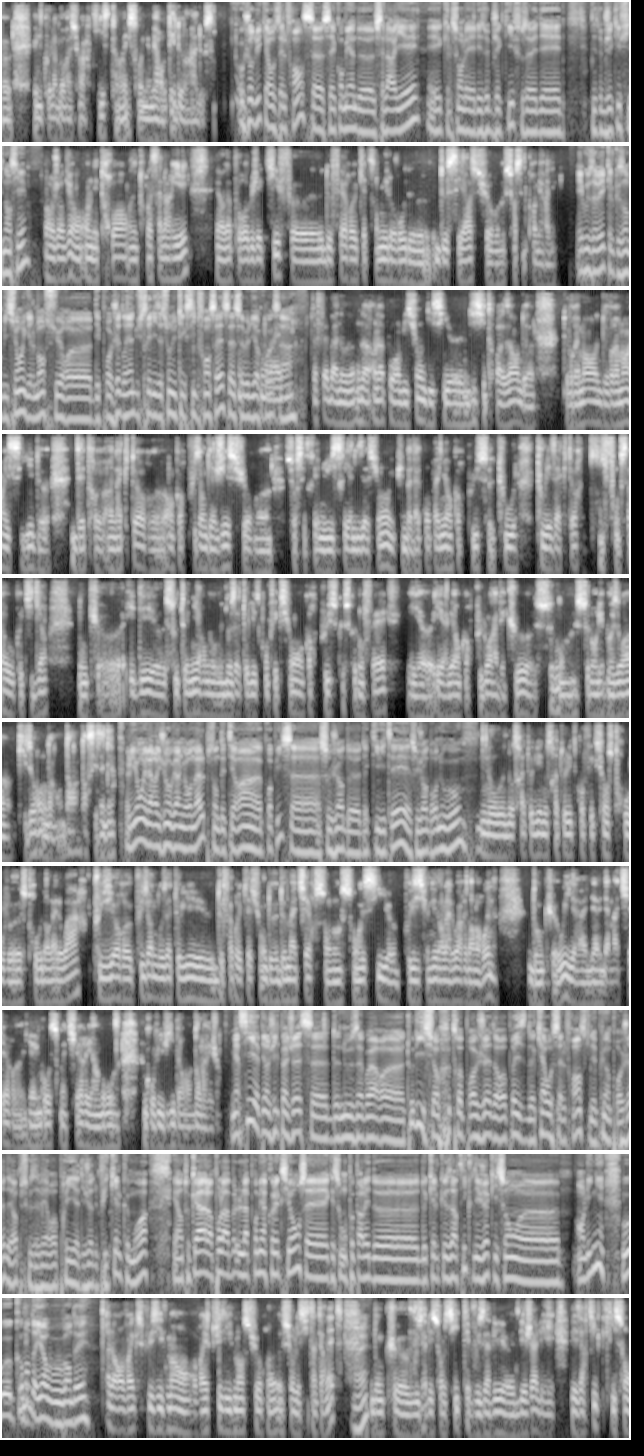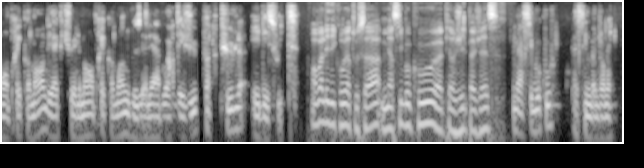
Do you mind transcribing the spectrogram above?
une collaboration artiste, ils seront numérotés de 1 à 200. Aujourd'hui, Carousel France, c'est combien de salariés et quels sont les, les objectifs? Vous avez des, des objectifs financiers? Aujourd'hui, on est trois, on est trois salariés et on a pour objectif euh, de faire 400 000 euros de, de CA sur sur cette première année. Et vous avez quelques ambitions également sur euh, des projets de réindustrialisation du textile français. Ça, ça veut dire quoi ça Tout à fait. Nous, on, a, on a pour ambition d'ici euh, d'ici trois ans de, de vraiment de vraiment essayer de d'être un acteur euh, encore plus engagé sur sur cette réindustrialisation et puis bah, d'accompagner encore plus tous tous les acteurs qui font ça au quotidien. Donc aider, soutenir nos, nos, ateliers de confection encore plus que ce que l'on fait et, et aller encore plus loin avec eux selon selon les besoins qu'ils auront dans dans, ces années-là. Lyon et la région Auvergne-Rhône-Alpes sont des terrains euh, propices à ce genre d'activité, à ce genre de renouveau? Notre atelier, notre atelier de confection se trouve euh, se trouve dans la Loire. Plusieurs euh, plusieurs de nos ateliers de fabrication de, de matières sont sont aussi positionnés dans la Loire et dans le Rhône. Donc oui, il y a, y, a, y a matière, il y a une grosse matière et un gros un gros vivier dans, dans la région. Merci à Pierre-Gilles Pagès de nous avoir tout dit sur votre projet de reprise de Carousel France, qui n'est plus un projet d'ailleurs, puisque vous avez repris déjà depuis quelques mois. Et en tout cas, alors pour la, la première collection, c'est qu'est-ce qu'on peut parler de, de quelques articles déjà qui sont euh, en ligne? Ou, comment d'ailleurs vous vendez? Alors on va exclusivement, on va exclusivement sur euh, sur le site internet. Donc euh, vous allez sur le site et vous avez déjà les les articles qui sont en précommande et actuellement en précommande vous allez avoir des jupes, pulls et des suites. On va aller découvrir tout ça. Merci beaucoup Pierre-Gilles Pagès. Merci beaucoup. Passez une bonne journée.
